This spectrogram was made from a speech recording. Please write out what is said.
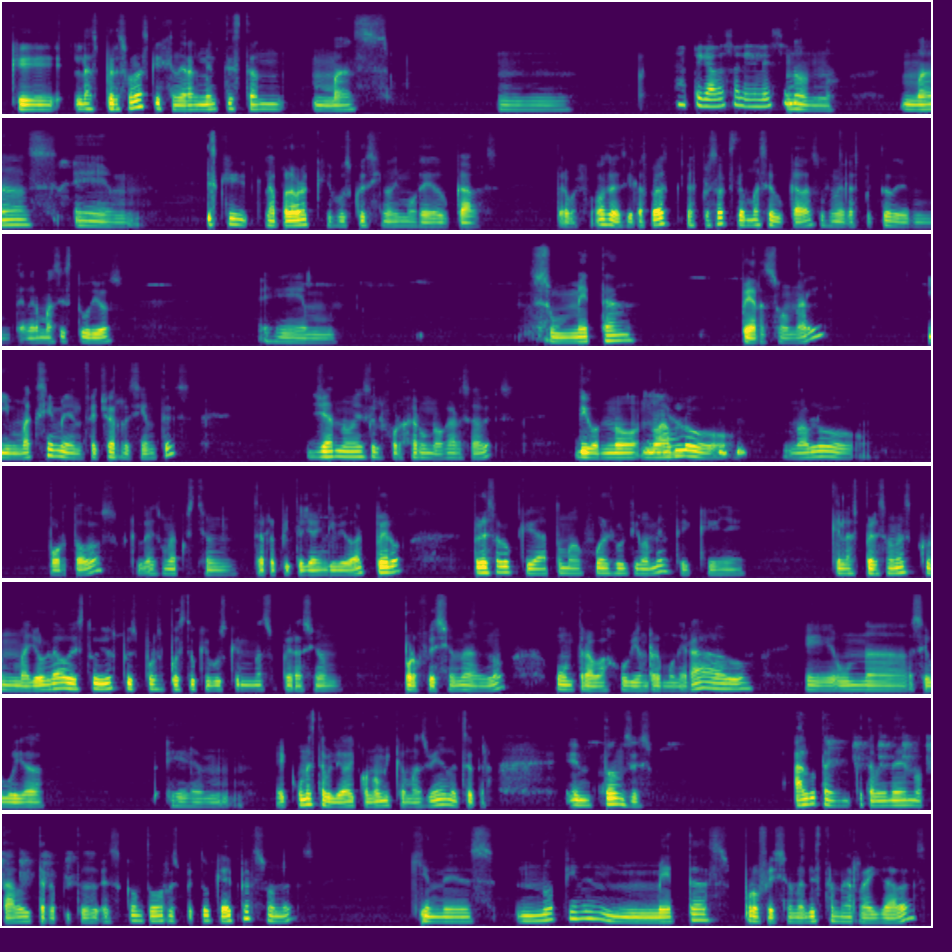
que las personas que generalmente están más... Mm, apegadas a la iglesia. No, no, más... Eh, es que la palabra que busco es sinónimo de educadas. Pero bueno, vamos a decir, las, las personas que están más educadas, o sea, en el aspecto de mm, tener más estudios, em, su meta personal y máxime en fechas recientes ya no es el forjar un hogar, ¿sabes? Digo, no, no hablo, no hablo por todos, es una cuestión, te repito, ya individual, pero pero es algo que ha tomado fuerza últimamente, que, que las personas con mayor grado de estudios, pues por supuesto que busquen una superación profesional, ¿no? Un trabajo bien remunerado, eh, una seguridad, em, e, una estabilidad económica más bien, etcétera. Entonces, algo también, que también he notado y te repito, es con todo respeto que hay personas quienes no tienen metas profesionales tan arraigadas,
